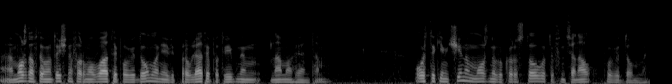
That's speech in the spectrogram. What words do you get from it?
Е, Можна автоматично формувати повідомлення відправляти потрібним нам агентам. Ось таким чином можна використовувати функціонал повідомлень.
